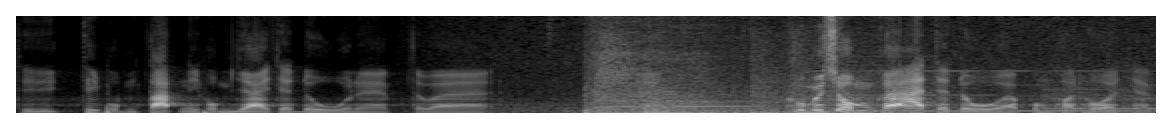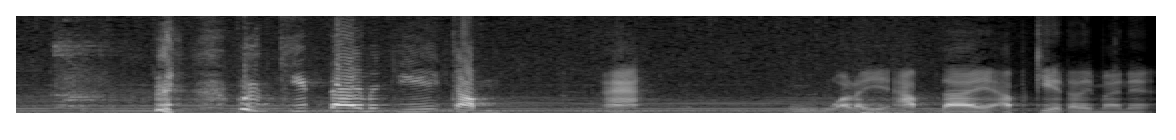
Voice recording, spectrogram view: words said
ที่ที่ผมตัดนี่ผมอยากจะดูนะครับแต่ว่า คุณผู้ชมก็อาจจะดูครับผมขอโทษครับเพิ่งคิดได้เมื่อกี้กำอะโอ้โหอะไรอัพได้อัปเกรดอะไรมาเนี่ย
